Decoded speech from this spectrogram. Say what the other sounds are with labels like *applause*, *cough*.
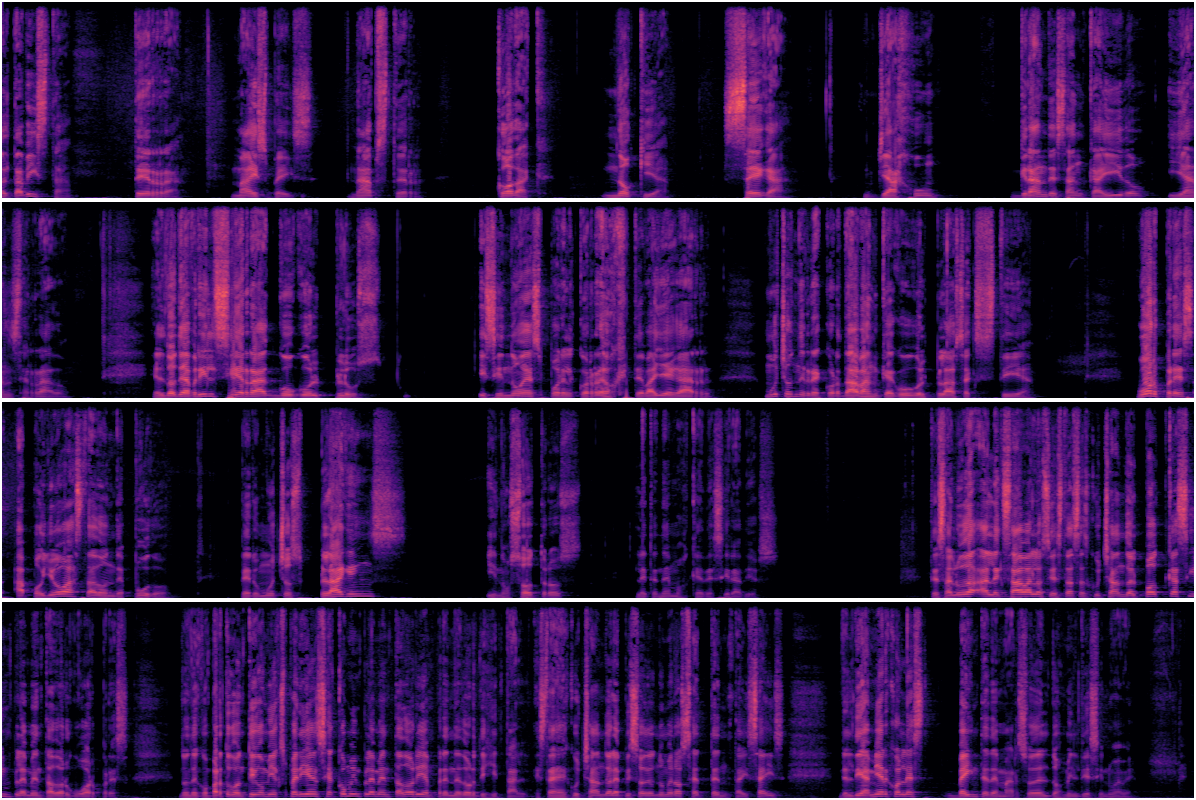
Altavista, Terra, MySpace, Napster, Kodak, Nokia, Sega, Yahoo, grandes han caído y han cerrado. El 2 de abril cierra Google Plus. Y si no es por el correo que te va a llegar, muchos ni recordaban que Google Plus existía. WordPress apoyó hasta donde pudo, pero muchos plugins y nosotros le tenemos que decir adiós. Te saluda Alex Ábalos y estás escuchando el podcast Implementador WordPress, donde comparto contigo mi experiencia como implementador y emprendedor digital. Estás escuchando el episodio número 76 del día miércoles 20 de marzo del 2019.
